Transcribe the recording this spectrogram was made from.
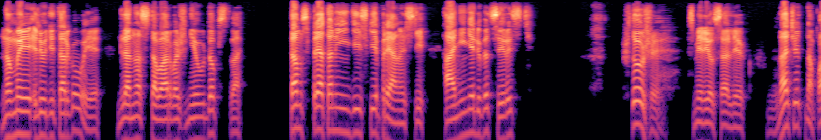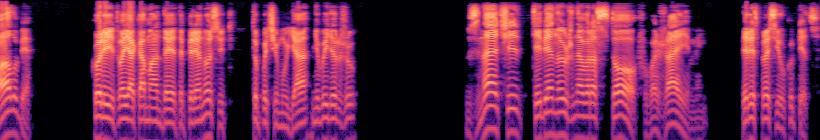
Но мы люди торговые, для нас товар важнее удобства. Там спрятаны индийские пряности, а они не любят сырость. Что же, смирился Олег, значит, на палубе. Коли твоя команда это переносит, то почему я не выдержу? Значит, тебе нужно в Ростов, уважаемый. — переспросил купец.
